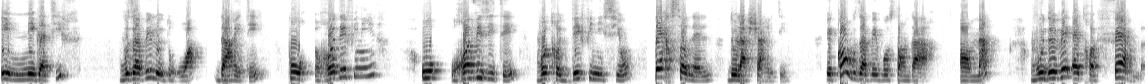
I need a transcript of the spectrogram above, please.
est négatif, vous avez le droit d'arrêter pour redéfinir ou revisiter votre définition personnelle de la charité. Et quand vous avez vos standards en main, vous devez être ferme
